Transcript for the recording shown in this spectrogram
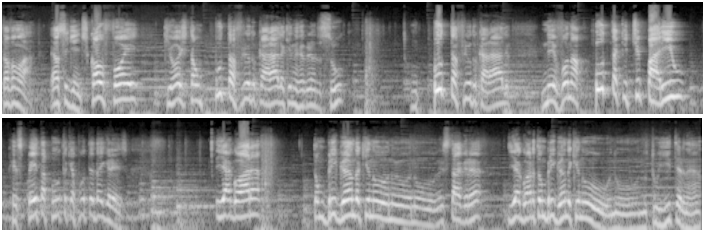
Então vamos lá. É o seguinte, qual foi que hoje tá um puta frio do caralho aqui no Rio Grande do Sul? Um puta frio do caralho. Nevou na puta que te pariu. Respeita a puta, que a puta é da igreja. E agora estão brigando aqui no, no, no- no Instagram. E agora estão brigando aqui no, no, Twitter, né?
